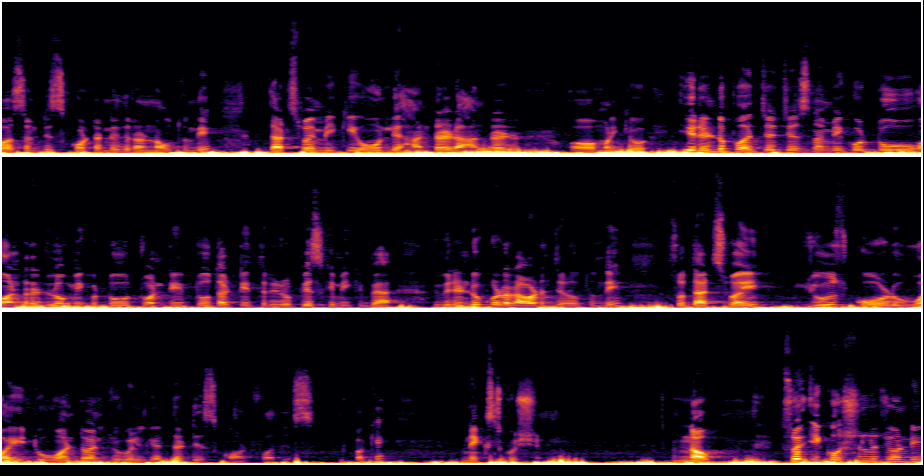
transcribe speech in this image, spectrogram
పర్సెంట్ డిస్కౌంట్ అనేది రన్ అవుతుంది. దట్స్ వై మీకు ఓన్లీ హండ్రెడ్ హండ్రెడ్ మనకి ఈ రెండు పర్చేజ్ చేసిన మీకు టూ హండ్రెడ్లో మీకు two twenty two thirty three రూపీస్కి మీకు బ్యా ఇవి రెండు కూడా రావడం జరుగుతుంది. So that's why use code Y two one two and you will get the discount for this okay? Next question now so ఈ క్వశ్చన్లో చూడండి.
